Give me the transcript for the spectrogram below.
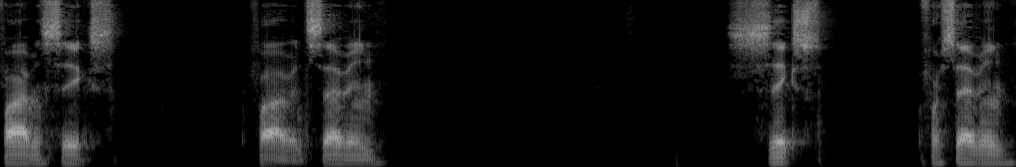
five and six, five and seven, six for seven.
